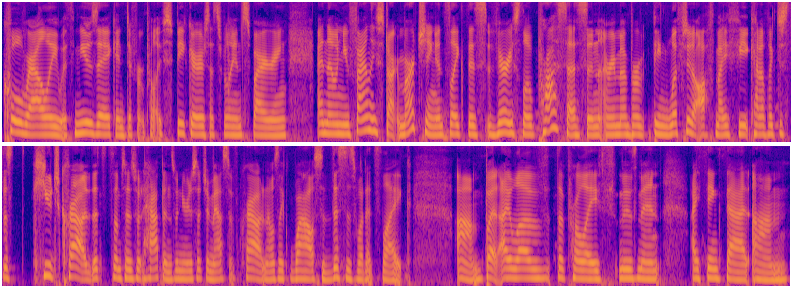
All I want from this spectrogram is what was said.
cool rally with music and different pro life speakers. That's really inspiring. And then when you finally start marching, it's like this very slow process. And I remember being lifted off my feet, kind of like just this huge crowd. That's sometimes what happens when you're in such a massive crowd. And I was like, wow, so this is what it's like. Um, but I love the pro life movement. I think that. Um,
